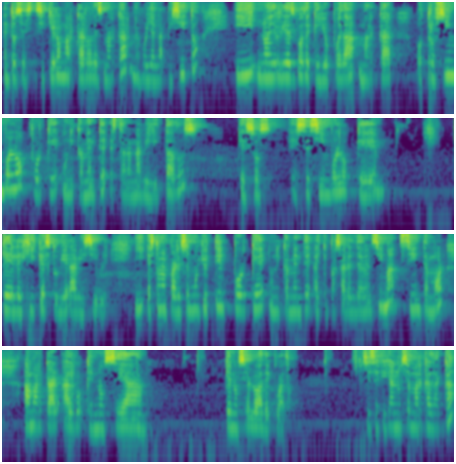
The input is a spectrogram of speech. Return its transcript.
Entonces, si quiero marcar o desmarcar, me voy al lapicito y no hay riesgo de que yo pueda marcar otro símbolo porque únicamente estarán habilitados esos, ese símbolo que, que elegí que estuviera visible. Y esto me parece muy útil porque únicamente hay que pasar el dedo encima sin temor a marcar algo que no sea, que no sea lo adecuado. Si se fijan, no se marca la K,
